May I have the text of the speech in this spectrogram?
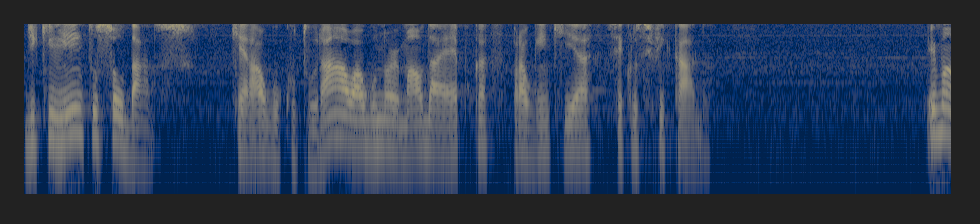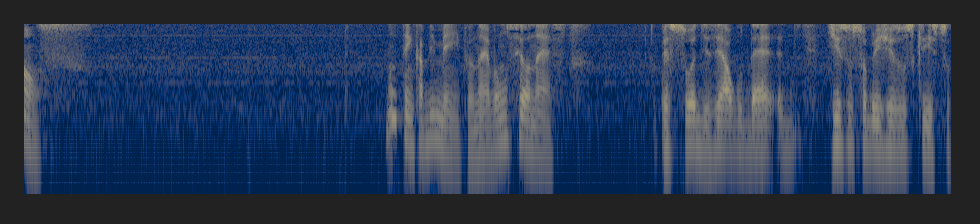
de 500 soldados, que era algo cultural, algo normal da época para alguém que ia ser crucificado. Irmãos, não tem cabimento, né? Vamos ser honestos. A pessoa dizer algo de, disso sobre Jesus Cristo.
